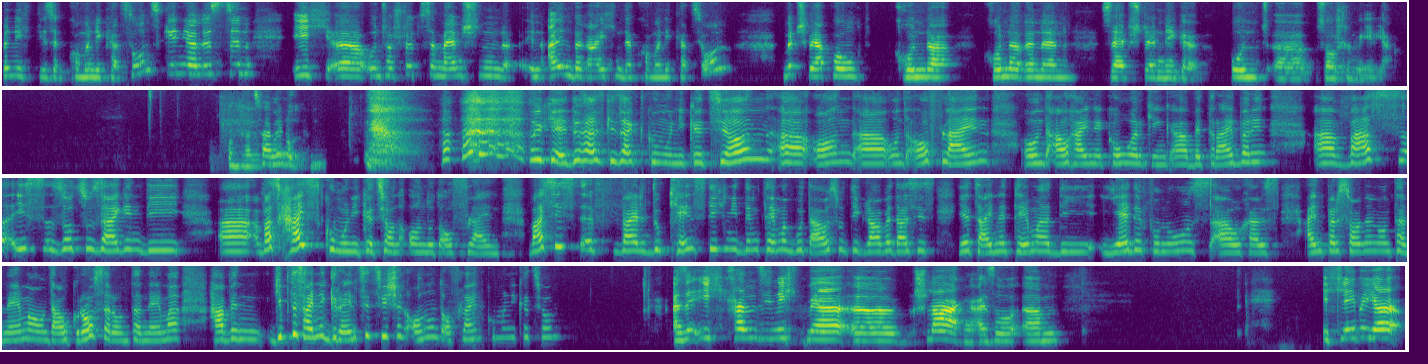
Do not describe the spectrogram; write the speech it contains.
bin ich diese Kommunikationsgenialistin. Ich äh, unterstütze Menschen in allen Bereichen der Kommunikation mit Schwerpunkt Gründer, Gründerinnen, Selbstständige und äh, Social Media. Unter zwei Minuten. Okay, du hast gesagt Kommunikation äh, on, äh, und offline und auch eine Coworking-Betreiberin. Äh, was ist sozusagen die äh, was heißt Kommunikation on und offline? Was ist, äh, weil du kennst dich mit dem Thema gut aus und ich glaube, das ist jetzt ein Thema, die jede von uns auch als Ein-Personen-Unternehmer und auch größere Unternehmer haben. Gibt es eine Grenze zwischen On- und Offline-Kommunikation? Also ich kann sie nicht mehr äh, schlagen. Also ähm, ich lebe ja,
